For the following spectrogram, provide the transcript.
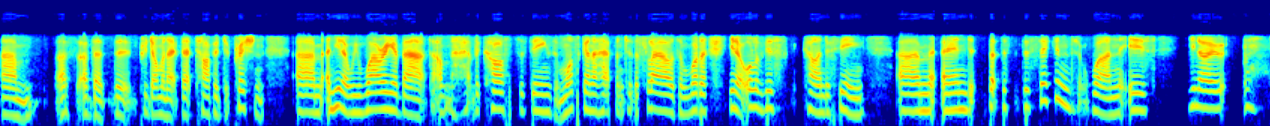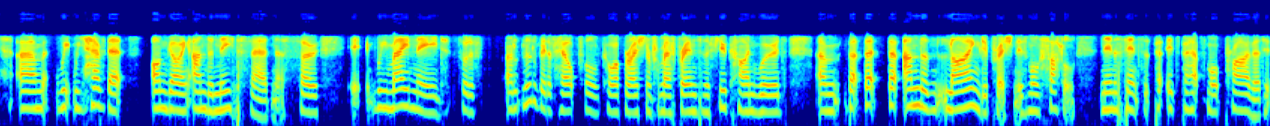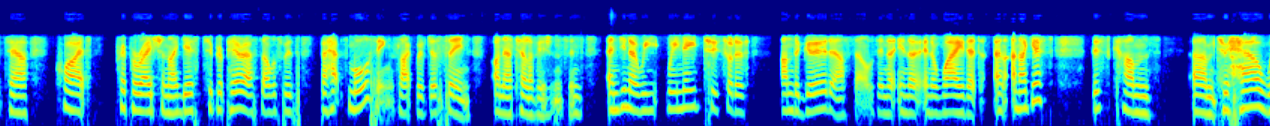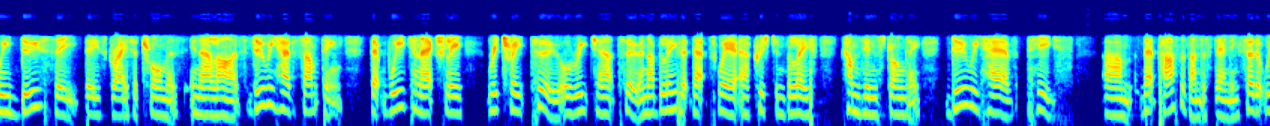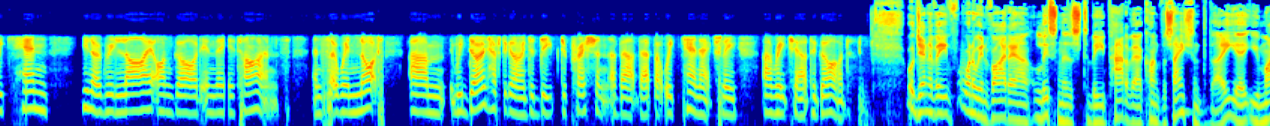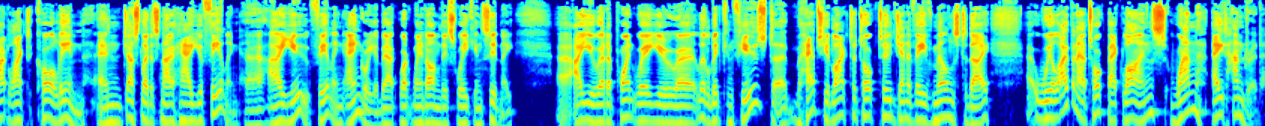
um, uh, the, the predominate that type of depression. Um, and you know we worry about um, the costs of things and what's going to happen to the flowers and what are you know all of this kind of thing. Um, and but the the second one is you know um, we we have that ongoing underneath sadness. So it, we may need sort of a little bit of helpful cooperation from our friends and a few kind words, um, but that, that underlying depression is more subtle, and in a sense, it's perhaps more private. It's our quiet preparation, I guess, to prepare ourselves with perhaps more things like we've just seen on our televisions, and and you know we we need to sort of undergird ourselves in a in a in a way that, and, and I guess this comes um, to how we do see these greater traumas in our lives. Do we have something that we can actually retreat to or reach out to? And I believe that that's where our Christian belief comes in strongly. Do we have peace um, that passes understanding so that we can, you know, rely on God in these times? And so we're not um, we don't have to go into deep depression about that, but we can actually uh, reach out to God. Well, Genevieve, I want to invite our listeners to be part of our conversation today. Uh, you might like to call in and just let us know how you're feeling. Uh, are you feeling angry about what went on this week in Sydney? Uh, are you at a point where you're a little bit confused? Uh, perhaps you'd like to talk to Genevieve Milnes today. Uh, we'll open our talkback lines 1 800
